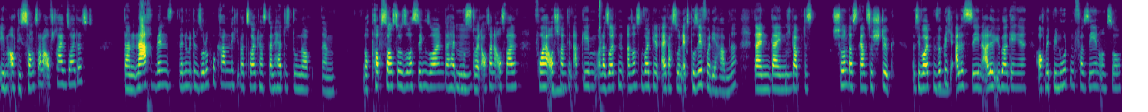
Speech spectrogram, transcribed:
eben auch die Songs alle aufschreiben solltest. Dann nach, wenn, wenn du mit dem Soloprogramm nicht überzeugt hast, dann hättest du noch, ähm, noch Pop-Songs oder sowas singen sollen. Da hätten, mhm. musstest du halt auch deine Auswahl vorher mhm. ausschreiben, mhm. den abgeben. Oder sollten, ansonsten wollten die halt einfach so ein Exposé vor dir haben, ne? Dein, dein, mhm. ich glaube, das schon das ganze Stück. Also sie wollten wirklich mhm. alles sehen, alle Übergänge, auch mit Minuten versehen und so.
